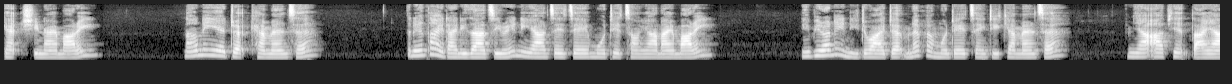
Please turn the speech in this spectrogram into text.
ခန့်ရှိနိုင်ပါတယ်။နောက်နေ့ရက်အတွက်ခံမှန်းချက်တနင်္သာရီတိုင်းဒေသကြီးတွင်နေရာကျကျမှုထစ်ဆောင်ရနိုင်ပါတယ်။နေပြည်တော်နှင့်ဒီတဝိုက်တက်မနက်ဖြန်မွန်တဲ့ချိန်ထိခံမှန်းချက်အများအားဖြင့်တာယာ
